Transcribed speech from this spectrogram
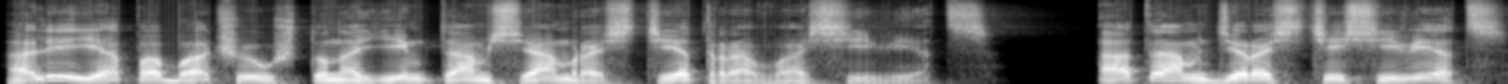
але я пабачыў, што на ім там сям расце трава сівец. А там, дзе расце сівец,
